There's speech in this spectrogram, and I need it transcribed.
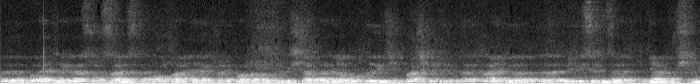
e, bu entegrasyon sayesinde online elektronik ortamda tüm işlemler yapıldığı için başka birimlere kaydığı e, bilgisi bize gelmiştir.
